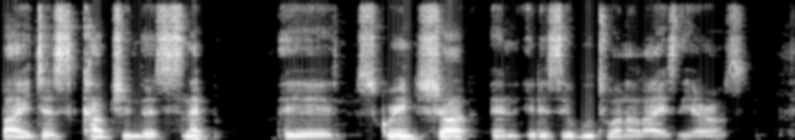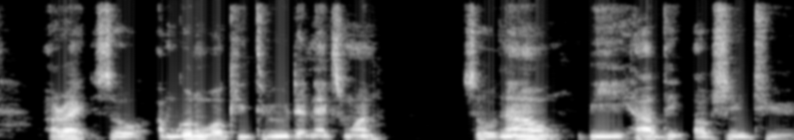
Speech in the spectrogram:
by just capturing the snip, the screenshot, and it is able to analyze the errors. All right, so I'm going to walk you through the next one. So now we have the option to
